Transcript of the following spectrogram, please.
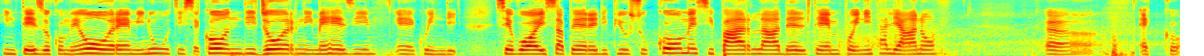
inteso come ore, minuti, secondi, giorni, mesi e quindi se vuoi sapere di più su come si parla del tempo in italiano, eh, ecco,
